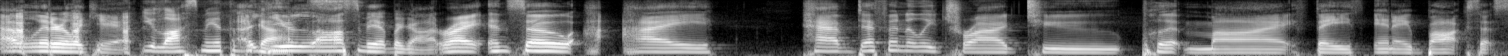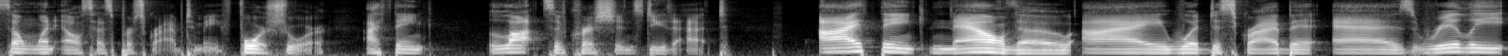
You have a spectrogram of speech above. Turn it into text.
I literally can't. you lost me at the Uh. You lost me at Begot, right? And so I have definitely tried to put my faith in a box that someone else has prescribed to me, for sure. I think lots of Christians do that. I think now, though, I would describe it as really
